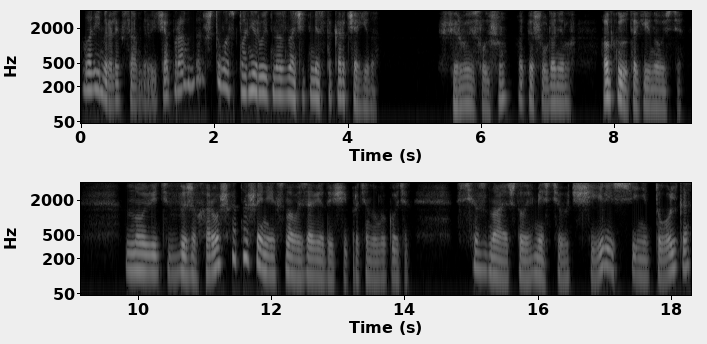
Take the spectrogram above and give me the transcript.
Владимир Александрович, а правда, что вас планирует назначить вместо Корчагина? Впервые слышу, опешил Данилов. Откуда такие новости? Но ведь вы же в хороших отношениях с новой заведующей, протянул котик. Все знают, что вы вместе учились, и не только.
